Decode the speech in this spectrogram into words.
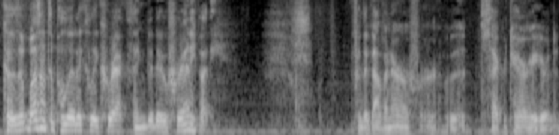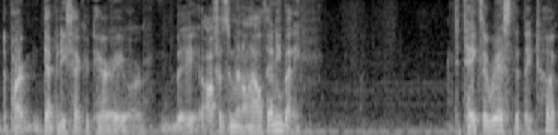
Because it wasn't the politically correct thing to do for anybody for the governor or for the secretary or the department deputy secretary or the office of mental health anybody to take the risk that they took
